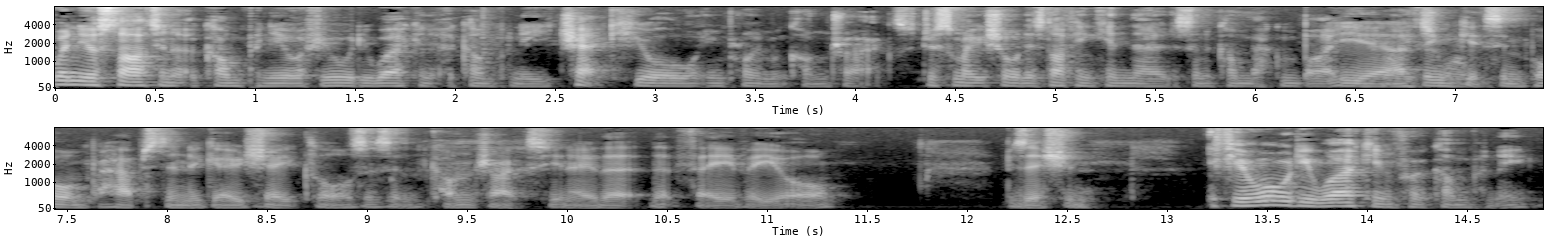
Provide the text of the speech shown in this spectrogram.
when you're starting at a company or if you're already working at a company, check your employment contract just to make sure there's nothing in there that's going to come back and bite you. yeah, I think on. it's important perhaps to negotiate clauses in contracts, you know, that, that favour your position. if you're already working for a company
